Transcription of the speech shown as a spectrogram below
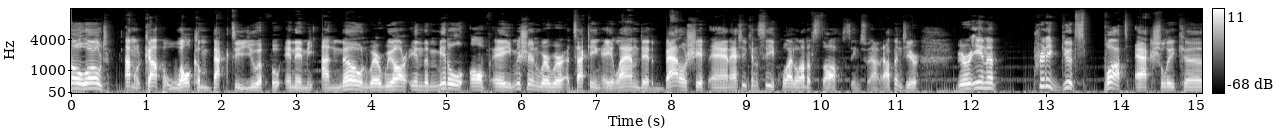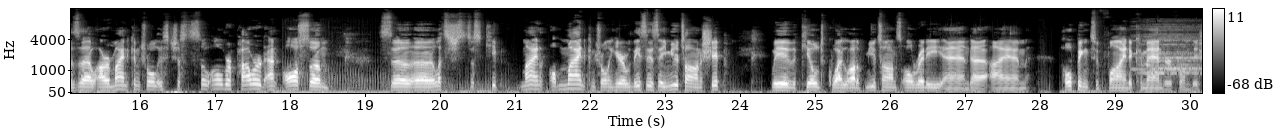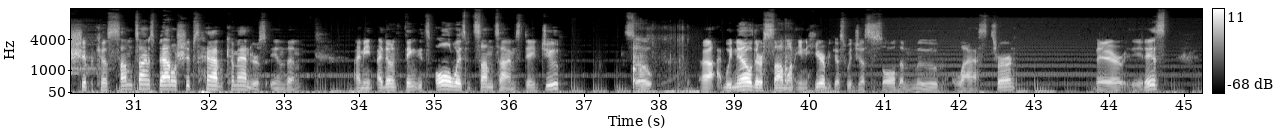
Hello world, I'm Uncle Carp, welcome back to UFO Enemy Unknown, where we are in the middle of a mission where we're attacking a landed battleship, and as you can see, quite a lot of stuff seems to have happened here. We're in a pretty good spot, actually, because uh, our mind control is just so overpowered and awesome. So, uh, let's just keep mind, mind controlling here. This is a Muton ship. We've killed quite a lot of Mutons already, and uh, I am hoping to find a commander from this ship, because sometimes battleships have commanders in them. I mean, I don't think it's always, but sometimes they do. So, uh, we know there's someone in here, because we just saw them move last turn. There it is.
